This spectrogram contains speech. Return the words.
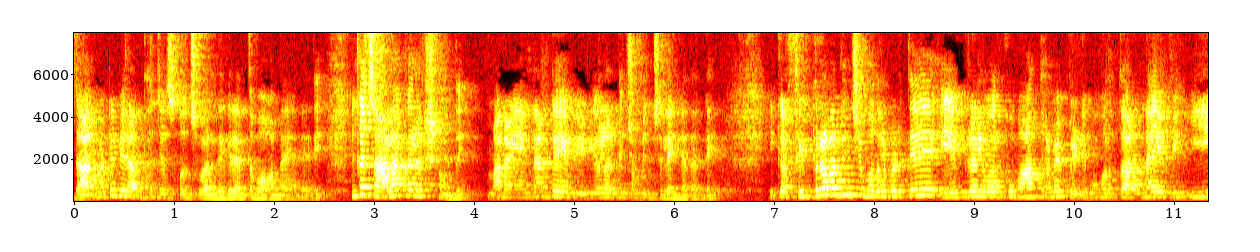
దాన్ని బట్టి మీరు అర్థం చేసుకోవచ్చు వారి దగ్గర ఎంత బాగున్నాయి అనేది. ఇంకా చాలా కలెక్షన్ ఉంది. మనం ఏంటంటే వీడియోలు అన్నీ చూపించలేం కదండి. ఇక ఫిబ్రవరి నుంచి మొదలు పెడితే ఏప్రిల్ వరకు మాత్రమే పెళ్ళి ముహూర్తాలు ఉన్నాయి. ఈ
